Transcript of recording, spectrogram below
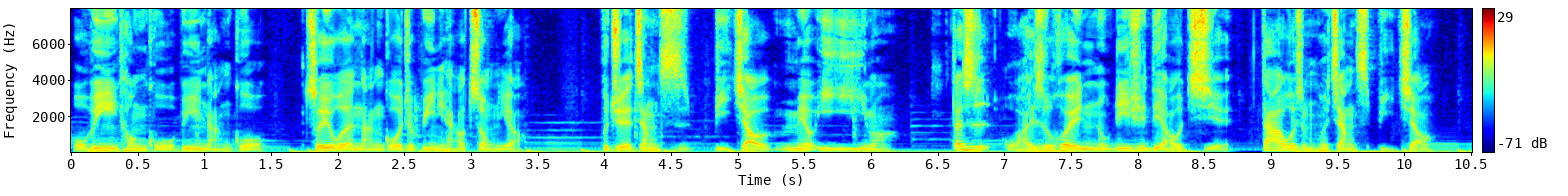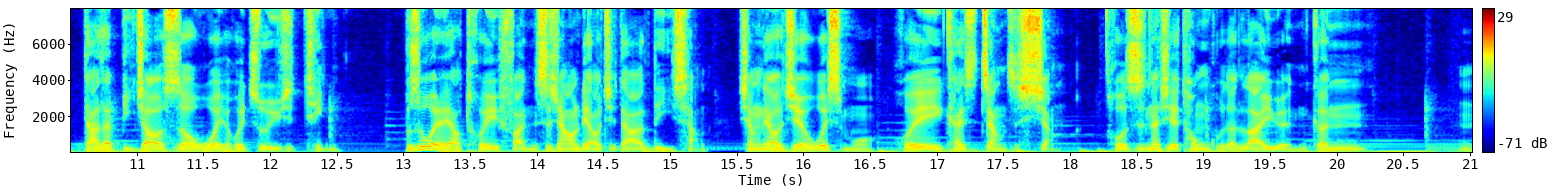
我比你痛苦，我比你难过，所以我的难过就比你还要重要，不觉得这样子比较没有意义吗？但是我还是会努力去了解大家为什么会这样子比较。大家在比较的时候，我也会注意去听，不是为了要推翻，是想要了解大家的立场，想了解为什么会开始这样子想，或者是那些痛苦的来源跟……嗯，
